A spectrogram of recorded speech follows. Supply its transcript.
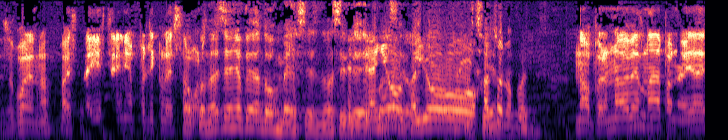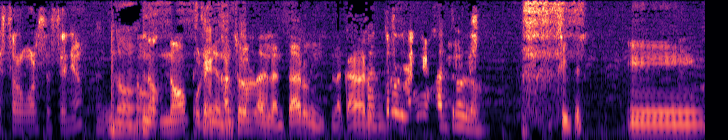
se supone, ¿no? Ahí este año película de Star No, Wars. este año quedan dos meses, ¿no? Este año salió Han Solo, pues. No, pero no va a haber nada para Navidad de Star Wars este año. No, No, no, porque este no. Han Solo lo adelantaron y la cagaron. Han Han. Sí, pues. Eh,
